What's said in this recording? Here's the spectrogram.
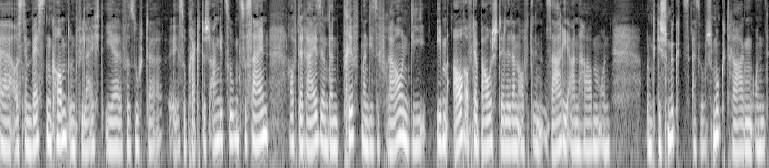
äh, aus dem Westen kommt und vielleicht eher versucht, da äh, so praktisch angezogen zu sein auf der Reise. Und dann trifft man diese Frauen, die eben auch auf der Baustelle dann oft den Sari anhaben und, und geschmückt, also Schmuck tragen und,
